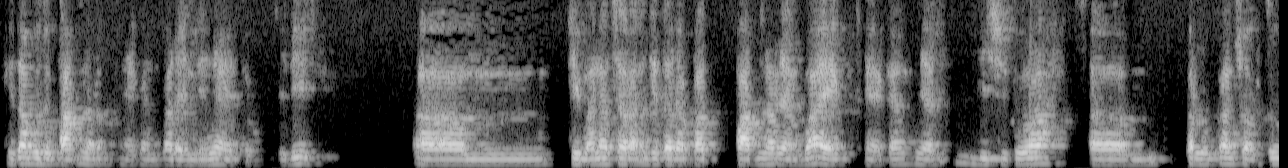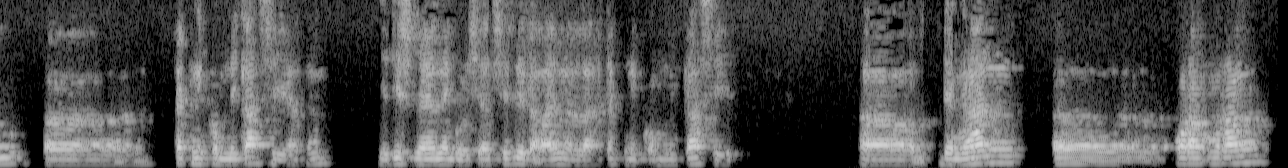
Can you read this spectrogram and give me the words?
kita butuh partner ya kan pada intinya itu. Jadi um, gimana cara kita dapat partner yang baik ya kan ya di situlah um, perlukan suatu uh, teknik komunikasi ya kan. Jadi sebenarnya negosiasi tidak lain adalah teknik komunikasi uh, dengan orang-orang uh,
